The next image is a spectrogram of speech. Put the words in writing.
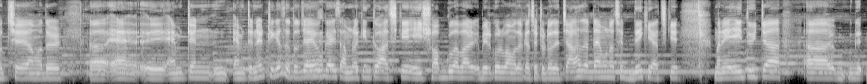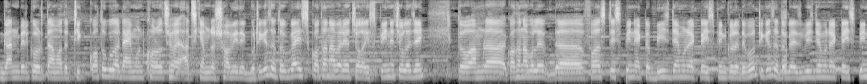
হচ্ছে আমাদের এম টেন এম টেনের ঠিক আছে? তো যাই হোক গাইস আমরা কিন্তু আজকে এই সবগুলা বার করব আমাদের কাছে। টোটালে চার হাজার ডায়মন্ড আছে। দেখি আজকে মানে এই দুইটা গান বের করতে আমাদের ঠিক কতগুলো ডায়মন্ড খরচ হয়, আজকে আমরা সবই দেখব, ঠিক আছে? তো গাইস কথা না বাড়িয়ে চলো স্পিনে চলে যাই। তো আমরা কথা না বলে ফার্স্ট স্পিন একটা বিশ ডায়মন্ডের একটা স্পিন করে দেবো, ঠিক আছে? তো গাইস বিশ ডায়মন্ডের একটা স্পিন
